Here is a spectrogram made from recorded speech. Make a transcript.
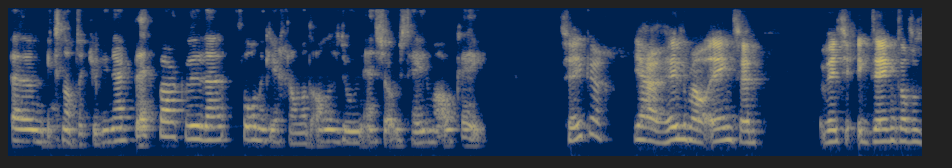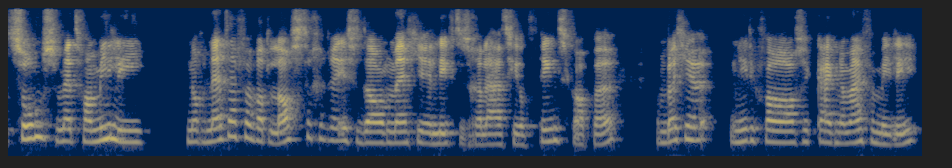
Ehm, ik snap dat jullie naar het pretpark willen. Volgende keer gaan we wat anders doen. En zo is het helemaal oké. Zeker. Ja, helemaal eens. En weet je, ik denk dat het soms met familie nog net even wat lastiger is dan met je liefdesrelatie of vriendschappen. Omdat je, in ieder geval als ik kijk naar mijn familie,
